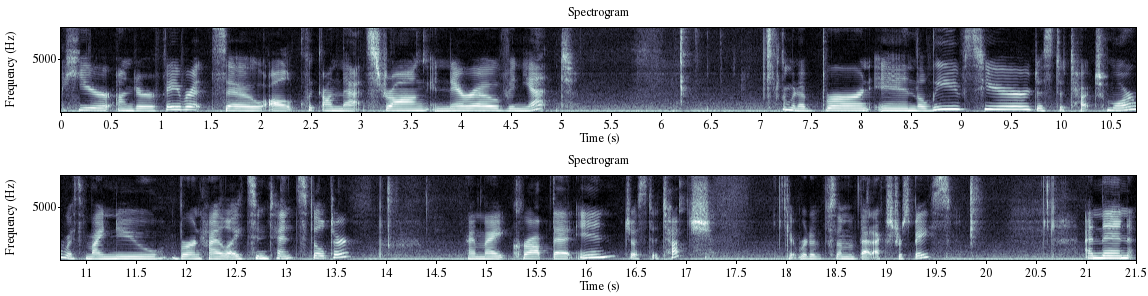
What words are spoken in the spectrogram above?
here under favorite, so I'll click on that strong and narrow vignette. I'm gonna burn in the leaves here just a touch more with my new Burn Highlights Intense filter. I might crop that in just a touch, get rid of some of that extra space. And then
